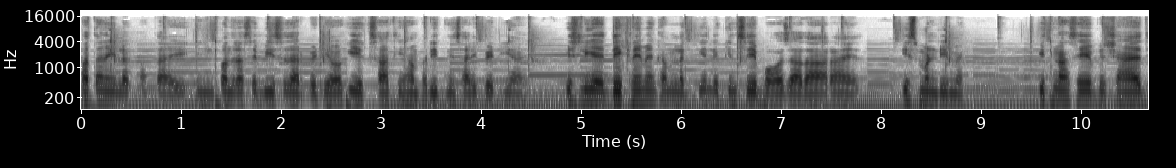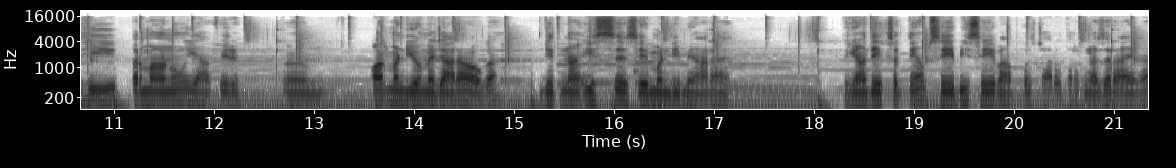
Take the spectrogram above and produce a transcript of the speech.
पता नहीं लग पाता है, इन पंद्रह से बीस हज़ार पेटियाँ कि एक साथ यहाँ पर इतनी सारी पेटियाँ हैं। इसलिए देखने में कम लगती है, लेकिन सेब बहुत ज़्यादा आ रहा है इस मंडी में। इतना सेब शायद ही परमाणु या फिर और मंडियों में जा रहा होगा, जितना इस सेब मंडी में आ रहा है। तो यहाँ देख सकते हैं आप सेब ही सेब आपको चारों तरफ़ नज़र आएगा।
